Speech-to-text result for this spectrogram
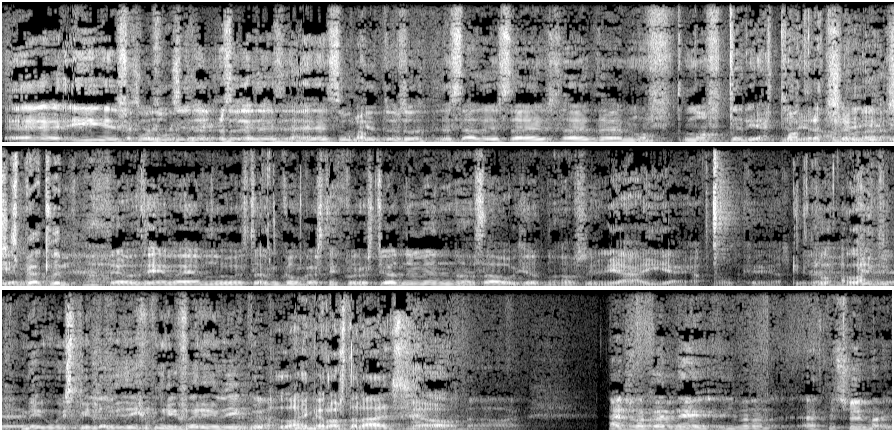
Eh, í, sko, þú getur þú getur það er er, er, er Monteréttur í- í spjöllum. ef þú veist umgangast einhverja stjörnuminn og þá hérna þá sér já já já ok Getur- megum við spila við ykkur í hverju viku? Lækar ástar aðeins. En svona hvernig, ég meina, eftir sumari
